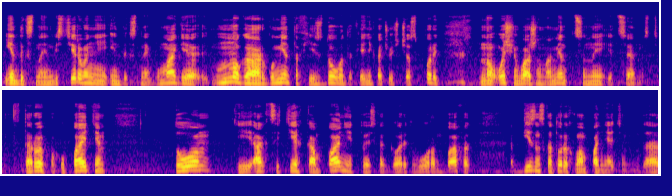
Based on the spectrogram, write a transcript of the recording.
индексное инвестирование, индексные бумаги. Много аргументов есть, доводов, я не хочу сейчас спорить, но очень важный момент цены и ценности. Второе, покупайте то и акции тех компаний, то есть, как говорит Уоррен Баффет, бизнес которых вам понятен, да,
